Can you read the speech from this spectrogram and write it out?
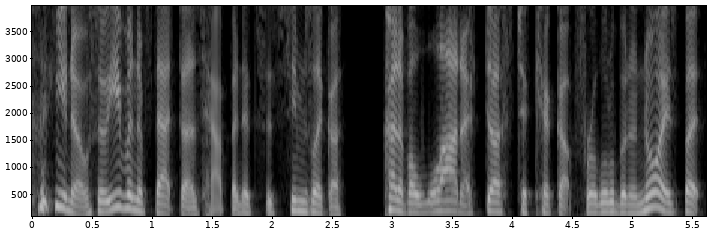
you know, so even if that does happen, it's, it seems like a kind of a lot of dust to kick up for a little bit of noise. But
